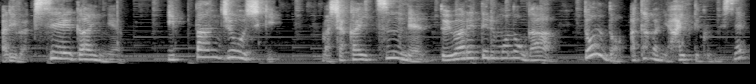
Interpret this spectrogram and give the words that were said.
あるいは既成概念一般常識、まあ、社会通念と言われているものがどんどん頭に入ってくるんですね。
